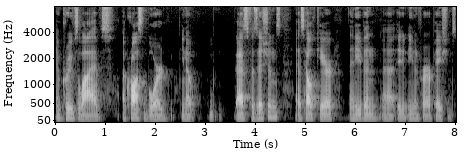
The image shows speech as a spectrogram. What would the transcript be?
improves lives across the board, you know, as physicians, as healthcare, and even, uh, even for our patients.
